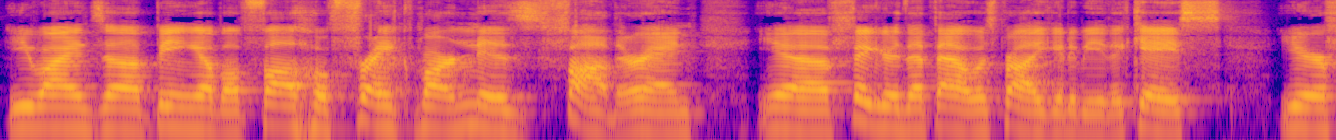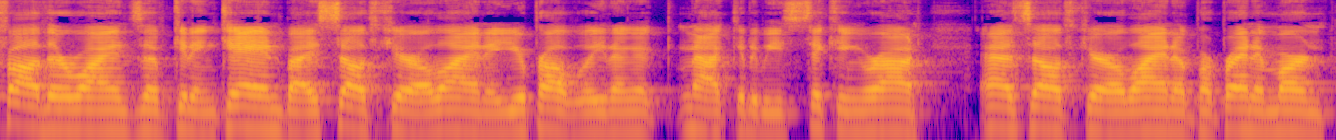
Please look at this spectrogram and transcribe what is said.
he winds up being able to follow Frank Martin, his father, and you figured that that was probably going to be the case your father winds up getting canned by South Carolina, you're probably not going to be sticking around at South Carolina. But Brandon Martin,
